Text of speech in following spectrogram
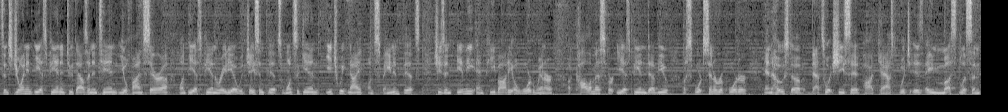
Since joining ESPN in 2010, you'll find Sarah on ESPN Radio with Jason Fitz once again each weeknight on Spain and Fitz. She's an Emmy and Peabody Award winner, a columnist for ESPNW, a Sports Center reporter, and host of That's What She Said podcast, which is a must listen.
